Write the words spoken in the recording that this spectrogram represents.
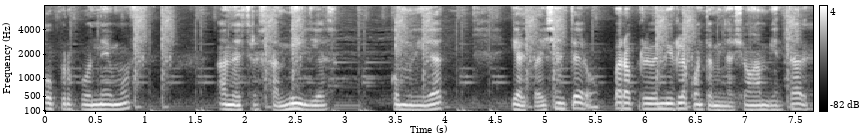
o proponemos a nuestras familias, comunidad y al país entero para prevenir la contaminación ambiental?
